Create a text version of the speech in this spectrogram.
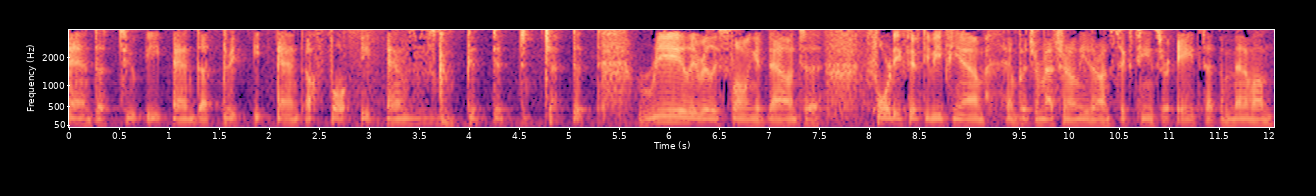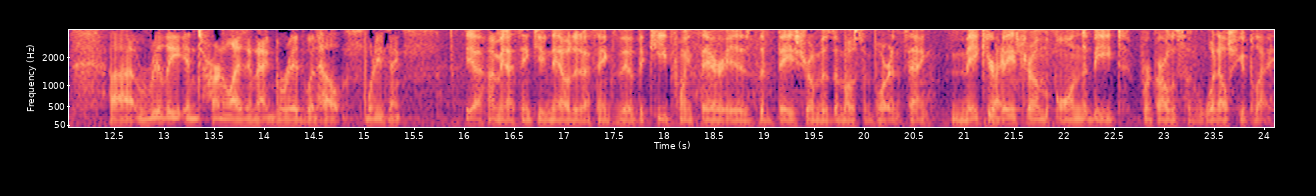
and a two E and a three E and a four E and really, really slowing it down to 40, 50 BPM and put your metronome either on 16ths or 8ths at the minimum. Uh, really internalizing that grid would help. What do you think? Yeah, I mean, I think you nailed it. I think the the key point there is the bass drum is the most important thing. Make your Right. bass drum on the beat, regardless of what else you play,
